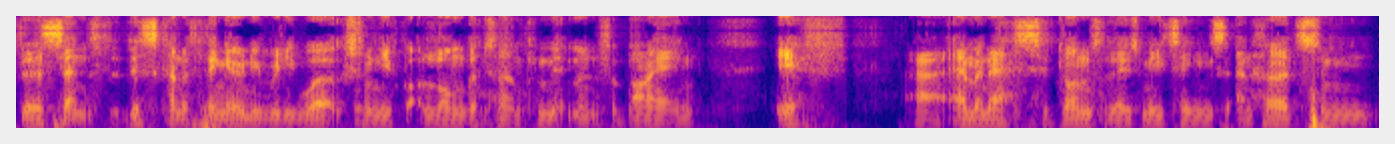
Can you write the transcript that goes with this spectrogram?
the sense that this kind of thing only really works when you've got a longer term commitment for buying. If uh, M&S had gone to those meetings and heard some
